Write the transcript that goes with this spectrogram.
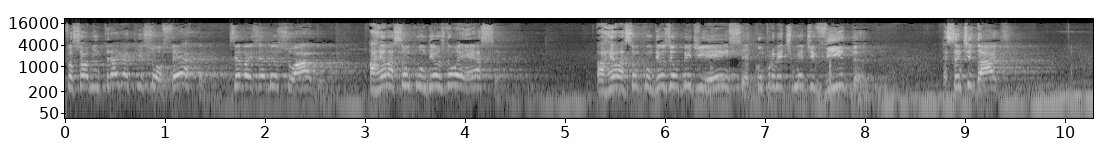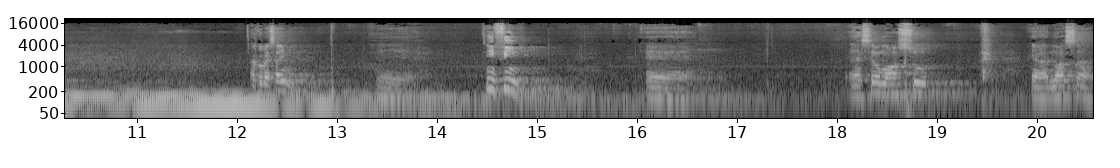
Falaram assim: ó, me entrega aqui sua oferta, você vai ser abençoado. A relação com Deus não é essa. A relação com Deus é obediência, é comprometimento de vida, é santidade. Vai começar em mim. É, enfim, é, esse é o nosso, é a nossa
